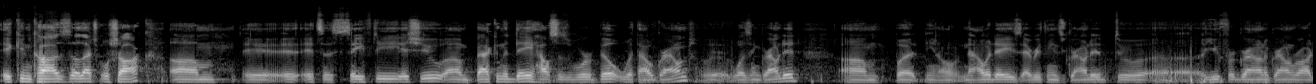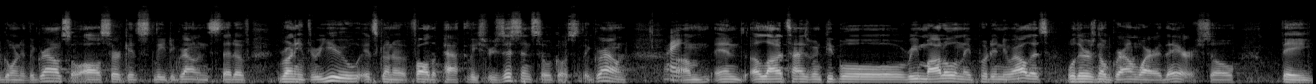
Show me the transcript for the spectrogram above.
It can cause electrical shock. Um, it's a safety issue. Um, back in the day, houses were built without ground. It wasn't grounded. Um, but you know nowadays everything's grounded to a, a Ufer ground, a ground rod going to the ground. So all circuits lead to ground. Instead of running through you, it's going to follow the path of least resistance, so it goes to the ground. Right. Um, and a lot of times when people remodel and they put in new outlets, well, there's no ground wire there, so they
